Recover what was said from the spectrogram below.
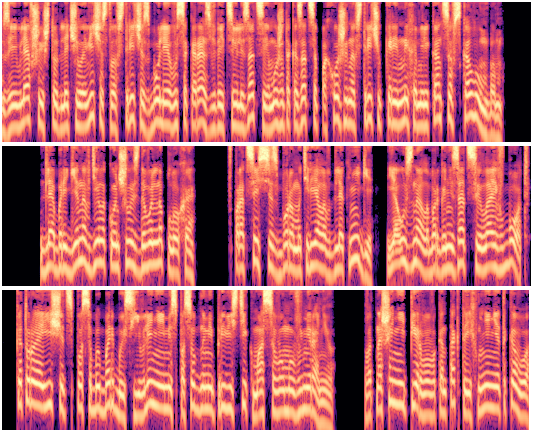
заявлявший, что для человечества встреча с более высокоразвитой цивилизацией может оказаться похожей на встречу коренных американцев с Колумбом. Для аборигенов дело кончилось довольно плохо. В процессе сбора материалов для книги я узнал об организации Lifebot, которая ищет способы борьбы с явлениями, способными привести к массовому вымиранию. В отношении первого контакта их мнение таково:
